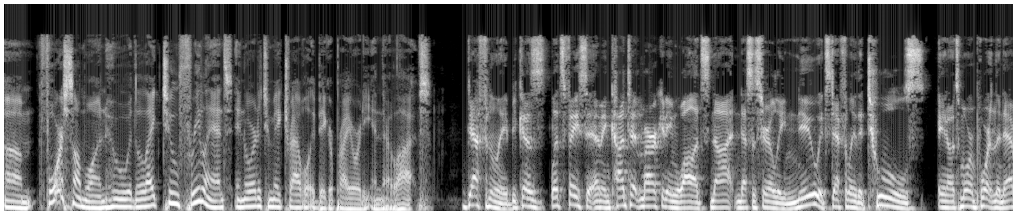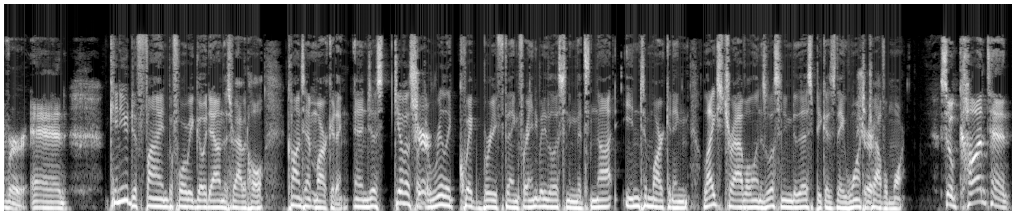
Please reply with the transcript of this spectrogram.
um, for someone who would like to freelance in order to make travel a bigger priority in their lives? Definitely, because let's face it, I mean, content marketing, while it's not necessarily new, it's definitely the tools, you know, it's more important than ever. And can you define, before we go down this rabbit hole, content marketing and just give us sure. like a really quick, brief thing for anybody listening that's not into marketing, likes travel, and is listening to this because they want sure. to travel more? So content,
